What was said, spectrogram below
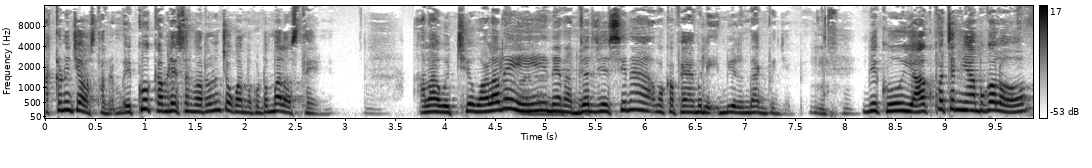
అక్కడ నుంచే వస్తారు. ఎక్కువ కపిలేశ్వరపురం నుంచి ఒక వంద కుటుంబాలు వస్తాయండి. అలా వచ్చే వాళ్ళని నేను అబ్జర్వ్ చేసిన ఒక ఫ్యామిలీ మీరు ఇందాక మీరు చెప్పి. మీకు ఈ ఆకుపచ్చని జ్ఞాపకంలో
